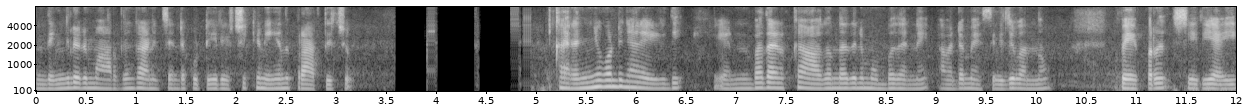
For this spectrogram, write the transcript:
എന്തെങ്കിലും ഒരു മാർഗം കാണിച്ച് എന്റെ കുട്ടിയെ രക്ഷിക്കണേ എന്ന് പ്രാർത്ഥിച്ചു. കരഞ്ഞുകൊണ്ട് ഞാൻ എഴുതി. എൺപതഴക്ക ആകുന്നതിന് മുമ്പ് തന്നെ അവന്റെ മെസ്സേജ് വന്നു. പേപ്പർ ശരിയായി.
